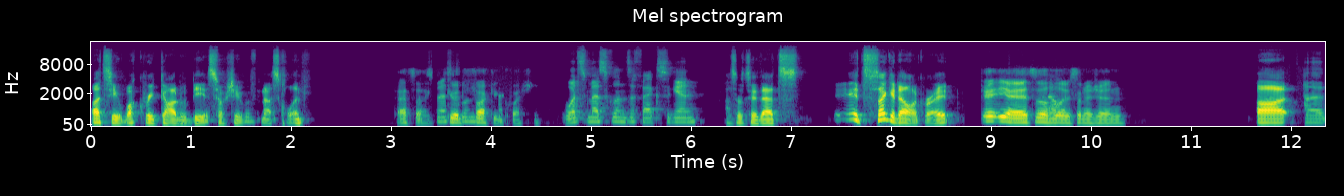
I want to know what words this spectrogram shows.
let's see, what Greek god would be associated with mescaline? That's a What's good mescaline? fucking question. What's mescaline's effects again? I would say that's it's psychedelic, right? I- yeah, it's a No. hallucinogen. Uh, Uh,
